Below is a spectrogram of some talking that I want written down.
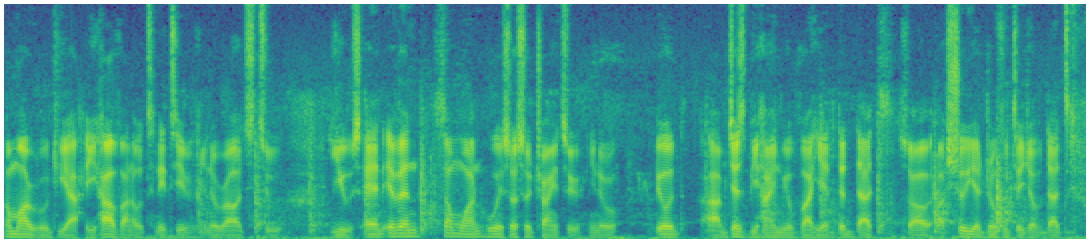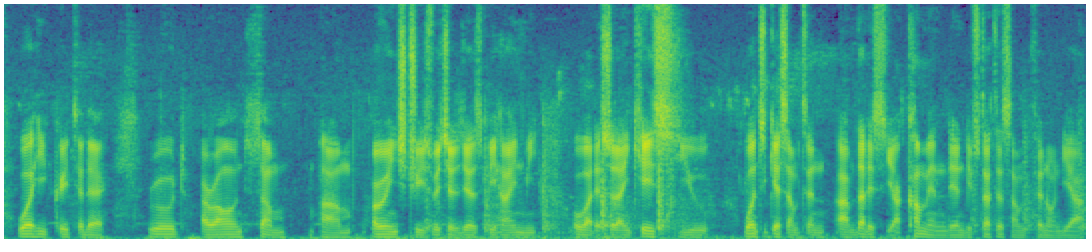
normal road yeah you have an alternative you know route to use. And even someone who is also trying to you know build um, just behind me over here did that. So I'll, I'll, show you a drone footage of that where he created a road around some um, orange trees which is just behind me over there. So that in case you want to get something um, that is you're coming then they've started something on their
